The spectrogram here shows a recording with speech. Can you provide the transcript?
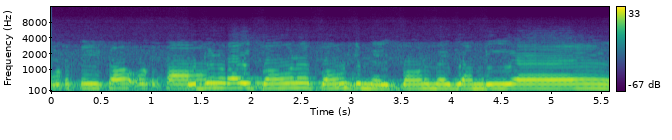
ਉੱਡਦੇ ਕਉ ਉੱਡਦਾ। ਉੱਡਣ ਵਾਲੀ ਪੌਣ ਪੌਣ 'ਚ ਮਿਲ ਪੌਣ ਮਿਲ ਜਾਂਦੀ ਹੈ।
